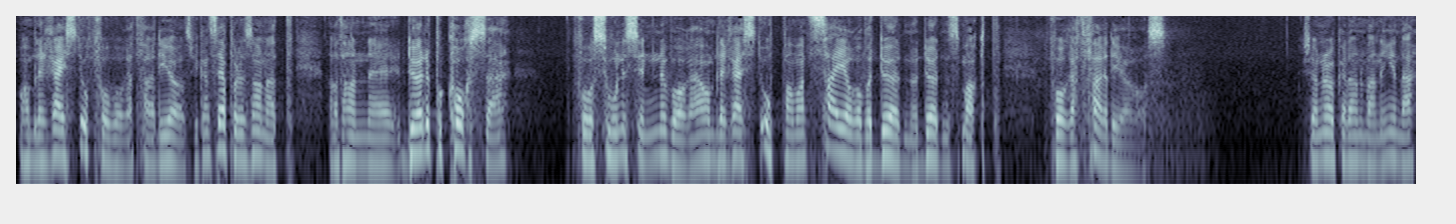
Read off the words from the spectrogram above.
og han ble reist opp for vår rettferdiggjørelse. Vi kan se på det sånn at, at han eh, døde på korset for å sone syndene våre. Han ble reist opp. Han vant seier over døden og dødens makt for å rettferdiggjøre oss. Skjønner dere den vendingen der?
